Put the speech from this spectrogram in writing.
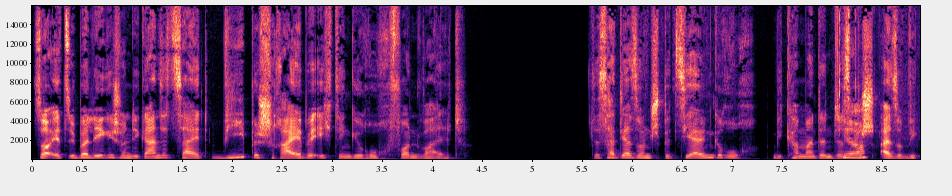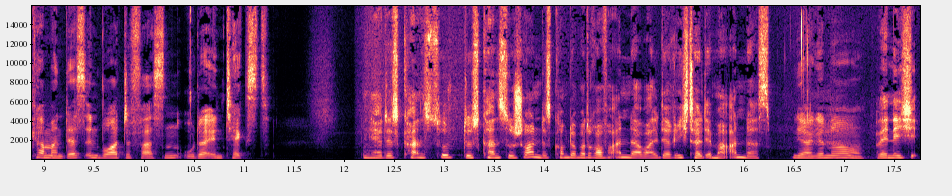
So, jetzt überlege ich schon die ganze Zeit, wie beschreibe ich den Geruch von Wald? Das hat ja so einen speziellen Geruch. Wie kann man denn das, Ja. also wie kann man das in Worte fassen oder in Text? Ja, das kannst du, das kannst du schon. Das kommt aber drauf an, der Wald, der riecht halt immer anders. Ja, genau. Wenn ich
